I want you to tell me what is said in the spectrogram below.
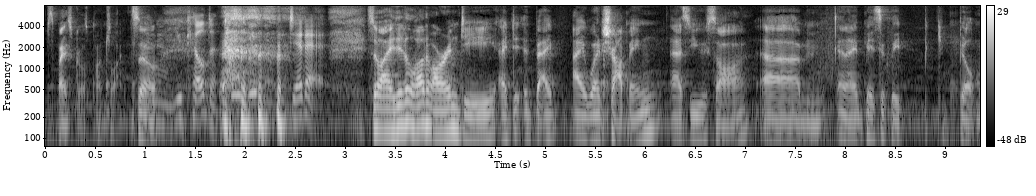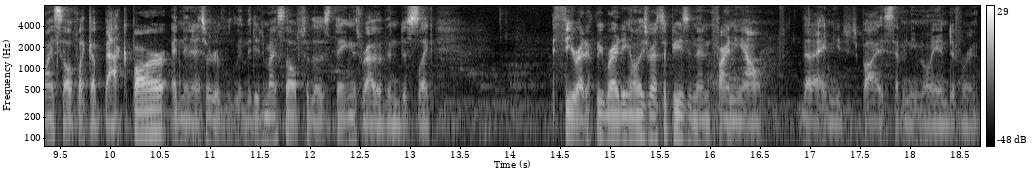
Spice Girls punchline. So, know, you killed it. you did it. so I did a lot of R and D. I did. I, I went shopping, as you saw, um, and I basically built myself like a back bar, and then I sort of limited myself to those things rather than just like theoretically writing all these recipes and then finding out that I needed to buy seventy million different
